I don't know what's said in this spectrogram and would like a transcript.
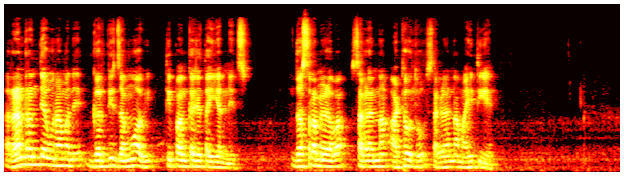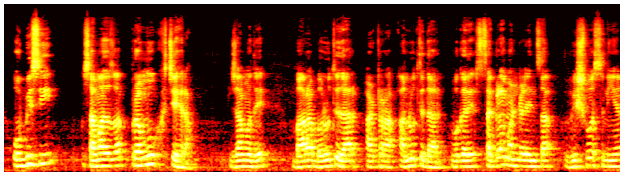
रणरणत्या उन्हामध्ये गर्दी जमवावी ती पंकजाताई यांनीच. दसरा मेळावा सगळ्यांना आठवतो सगळ्यांना माहिती आहे. ओबीसी समाजाचा प्रमुख चेहरा ज्यामध्ये बारा बलुतेदार अठरा आलुतेदार वगैरे सगळ्या मंडळींचा विश्वसनीय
